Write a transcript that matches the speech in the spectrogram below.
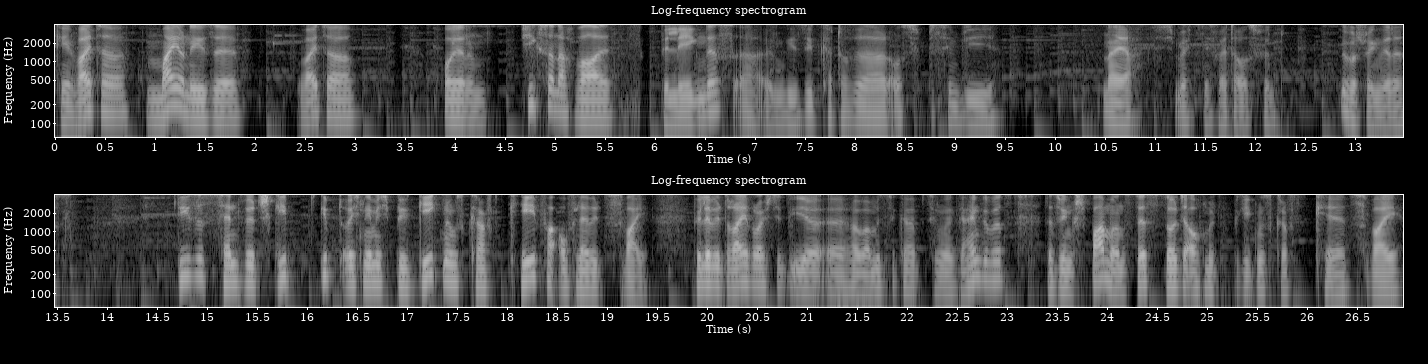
Gehen weiter, Mayonnaise, weiter, euren Piekser nach Wahl, belegen das. Äh, irgendwie sieht Kartoffelsalat aus ein bisschen wie... Naja, ich möchte es nicht weiter ausführen. Überspringen wir das. Dieses Sandwich gibt gibt euch nämlich Begegnungskraft Käfer auf Level 2. Für Level 3 bräuchtet ihr äh, Herba Mystica bzw. Geheimgewürz. Deswegen sparen wir uns das. Sollte auch mit Begegnungskraft 2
